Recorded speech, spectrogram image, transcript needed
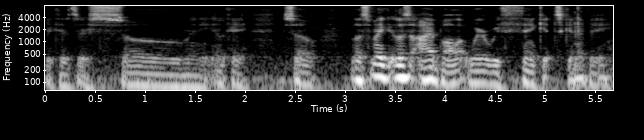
because there's so many. Okay, so let's make it. Let's eyeball it where we think it's going to be.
